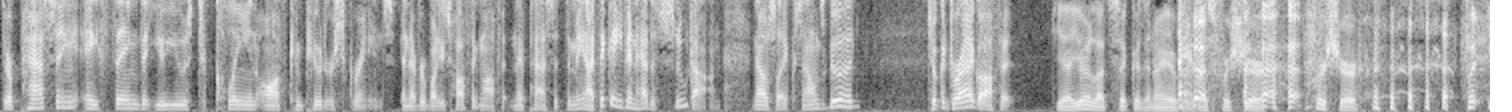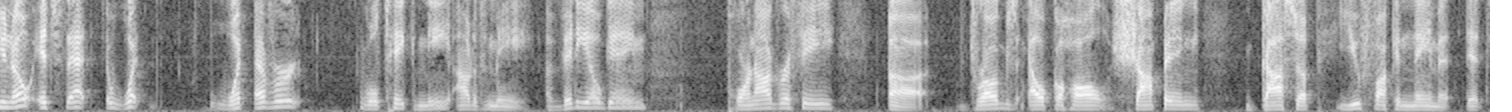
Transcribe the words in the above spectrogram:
They're passing a thing that you use to clean off computer screens, and everybody's huffing off it, and they pass it to me. I think I even had a suit on, and I was like, "Sounds good." Took a drag off it, Yeah, you're a lot sicker than I ever was, for sure, for sure. but you know, it's that what whatever will take me out of me. A video game, pornography, uh, drugs, alcohol, shopping, gossip, you fucking name it. It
